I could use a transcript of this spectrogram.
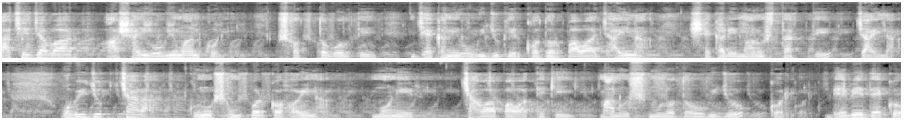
কাছে যাবার আশায় অভিমান করে। সত্য বলতে যেখানে অভিযোগের কদর পাওয়া যায় না, সেখানে মানুষ থাকতে চায় না। অভিযোগ ছাড়া কোনো সম্পর্ক হয় না। মনের চাওয়া পাওয়া থেকেই মানুষ মূলত অভিযোগ করে। ভেবে দেখো,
